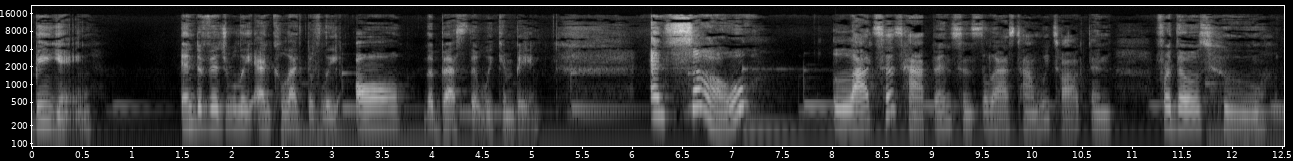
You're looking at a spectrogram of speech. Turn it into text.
being individually and collectively all the best that we can be. And so, lots has happened since the last time we talked. And for those who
